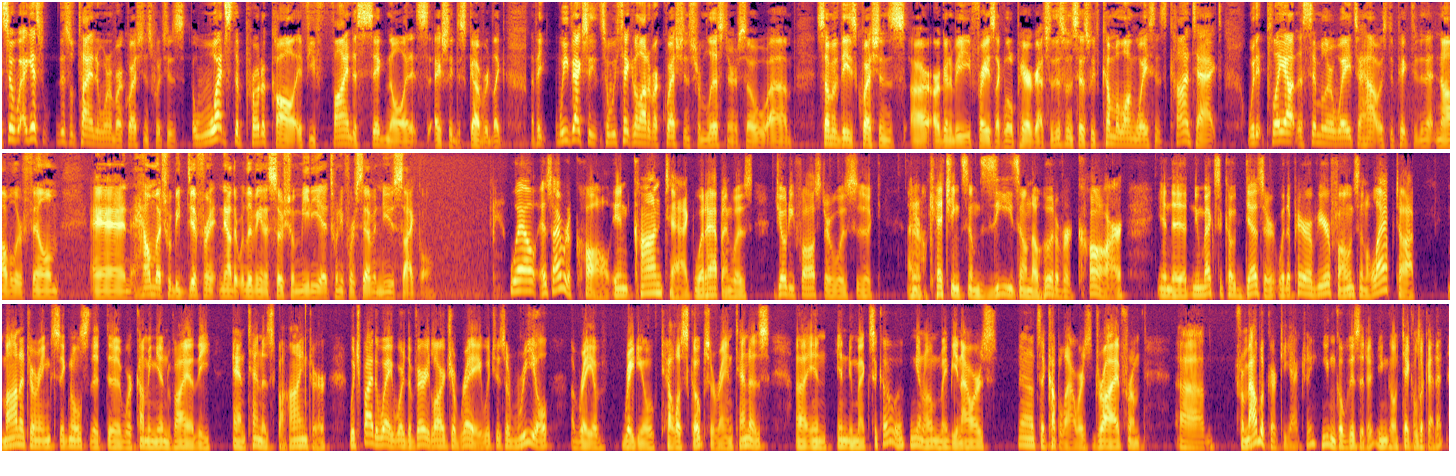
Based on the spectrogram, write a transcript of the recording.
so I guess this will tie into one of our questions, which is what's the protocol if you find a signal and it's actually discovered? Like, I think we've actually, so we've taken a lot of our questions from listeners. So um, some of these questions are, are going to be phrased like little paragraphs. So this one says, We've come a long way since contact. Would it play out in a similar way to how it was depicted in that novel or film? And how much would be different now that we're living in a social media 24 7 news cycle? Well, as I recall, in Contact, what happened was Jodie Foster was, uh, I don't know, catching some Z's on the hood of her car in the New Mexico desert with a pair of earphones and a laptop, monitoring signals that uh, were coming in via the antennas behind her, which, by the way, were the Very Large Array, which is a real array of radio telescopes or antennas uh, in in New Mexico. You know, maybe an hour's, well, it's a couple hours drive from uh, from Albuquerque, actually. You can go visit it. You can go take a look at it.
